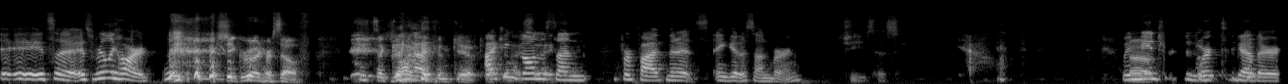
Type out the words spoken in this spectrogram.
It's a it's really hard. she grew it herself. It's a God-given gift. I what can go in the sun for five minutes and get a sunburn. Jesus. Yeah. When me Uh, and Tristan worked together,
